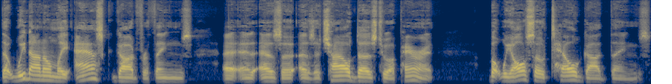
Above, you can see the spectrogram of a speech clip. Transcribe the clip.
that we not only ask God for things uh, as a, as a child does to a parent, but we also tell God things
